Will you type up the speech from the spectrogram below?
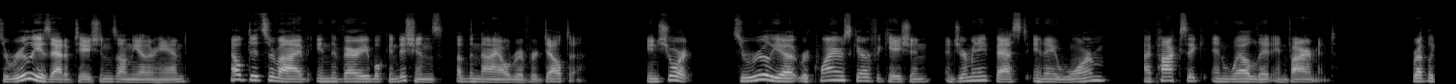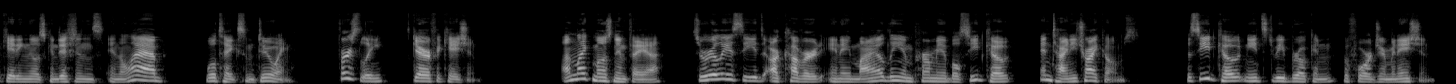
Caerulea's adaptations, on the other hand, helped it survive in the variable conditions of the Nile River Delta. In short, Caerulea requires scarification and germinate best in a warm, hypoxic, and well lit environment. Replicating those conditions in the lab will take some doing. Firstly, scarification. Unlike most Nymphaea, Caerulea seeds are covered in a mildly impermeable seed coat and tiny trichomes. The seed coat needs to be broken before germination.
